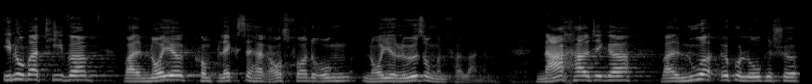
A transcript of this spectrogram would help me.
Innovativer, weil neue, komplexe Herausforderungen neue Lösungen verlangen. Nachhaltiger, weil nur ökologische,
